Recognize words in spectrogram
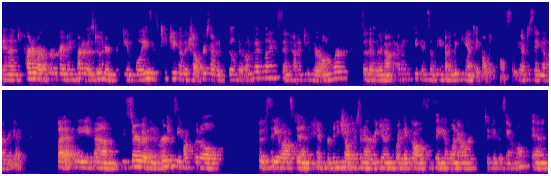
And part of our programming, part of those two hundred and fifty employees is teaching other shelters how to build their own vet clinics and how to do their own work so that we're not having to take in so many, I mean, we can't take all the animals, so we have to say no every day. But we, um, we serve as an emergency hospital for the city of Austin and for many shelters in our region where they call us and say, you have one hour to get this animal and,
